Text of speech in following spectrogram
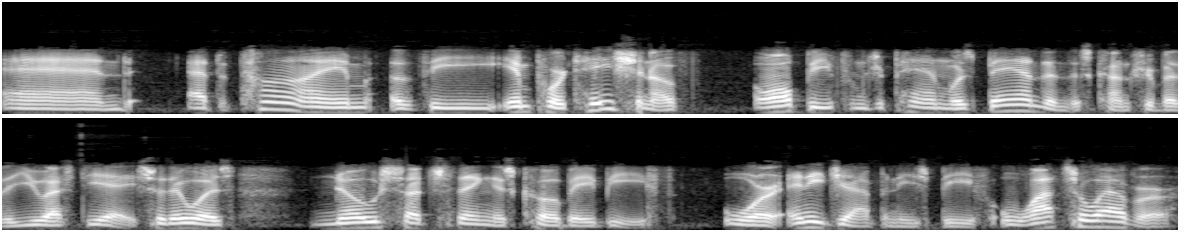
And at the time, the importation of all beef from Japan was banned in this country by the USDA. So there was no such thing as Kobe beef or any Japanese beef whatsoever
